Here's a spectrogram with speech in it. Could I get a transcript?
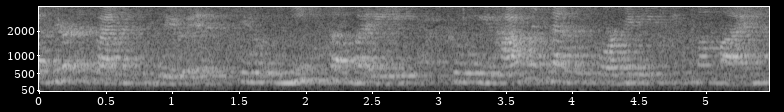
what your assignment to do is to meet somebody who you haven't met before, maybe you've seen them online,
